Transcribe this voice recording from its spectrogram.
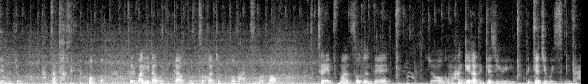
이제는 좀 답답하네요. 틀박이다 보니까 몬스터가 좀 너무 안 죽어서 스트레이프만 쏘는데 조금 한계가 느껴지고, 느껴지고 있습니다.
